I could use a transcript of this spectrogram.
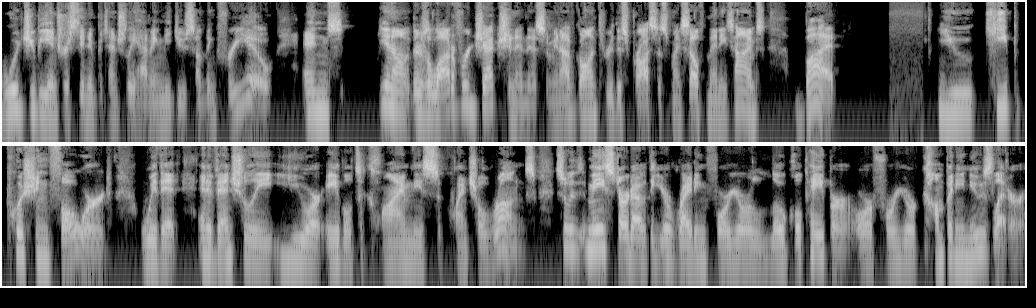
Would you be interested in potentially having me do something for you? And you know, there's a lot of rejection in this. I mean, I've gone through this process myself many times, but you keep pushing forward with it and eventually you are able to climb these sequential rungs. So it may start out that you're writing for your local paper or for your company newsletter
